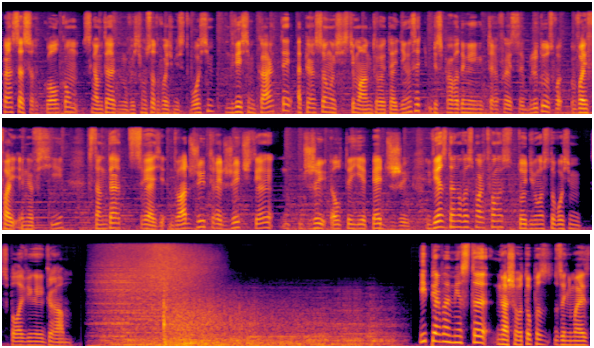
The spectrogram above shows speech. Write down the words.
процессор Qualcomm Snapdragon 888, 2 сим-карты, операционная система Android 11, беспроводные интерфейсы Bluetooth, Wi-Fi, NFC, стандарт связи 2G, 3G, 4G, LTE, 5G. Вес данного смартфона 198,5 грамм. И первое место нашего топа занимает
